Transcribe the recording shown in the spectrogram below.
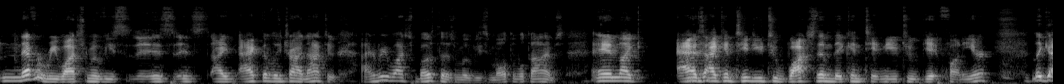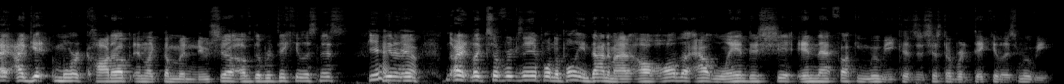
never rewatch movies. Is is I actively try not to. I rewatched both those movies multiple times, and like as I continue to watch them, they continue to get funnier. Like I, I get more caught up in like the minutia of the ridiculousness. Yeah, you know I yeah. mean? All right, like so. For example, Napoleon Dynamite, all, all the outlandish shit in that fucking movie because it's just a ridiculous movie.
